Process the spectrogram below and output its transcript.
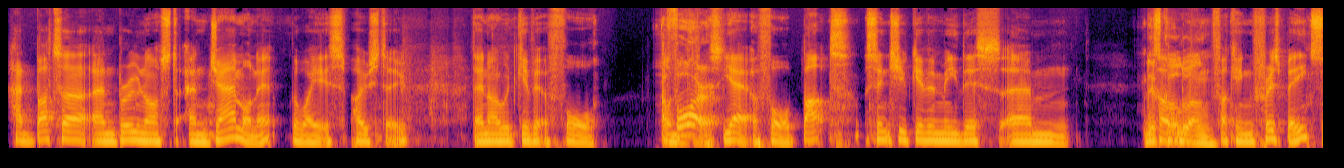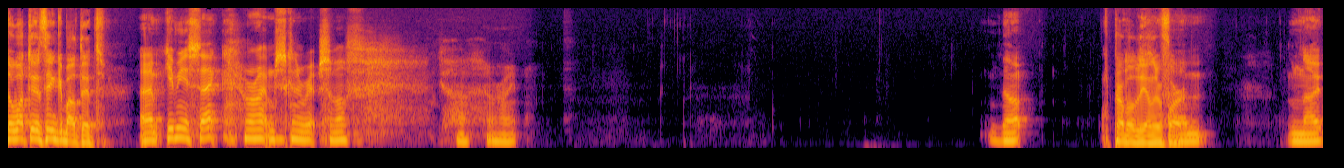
had butter and brunost and jam on it the way it's supposed to, then I would give it a four. a four. Yeah, a four. But since you've given me this um, This cold, one. fucking frisbee, So, what do you think about it? um, give me a sec. All right, I'm just going to rip some off. God, all right. No, Probably under four. um, no,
